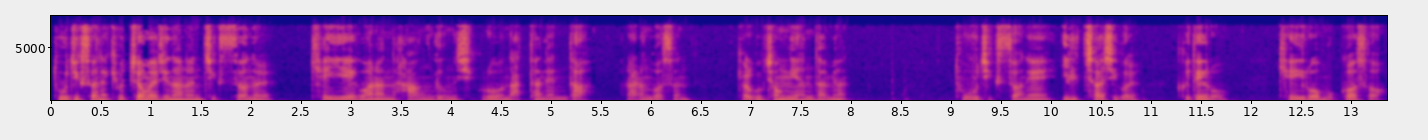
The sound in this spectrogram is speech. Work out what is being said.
두 직선의 교점을 지나는 직선을 K에 관한 항등식으로 나타낸다 라는 것은 결국 정리한다면 두 직선의 1차식을 그대로 K로 묶어서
